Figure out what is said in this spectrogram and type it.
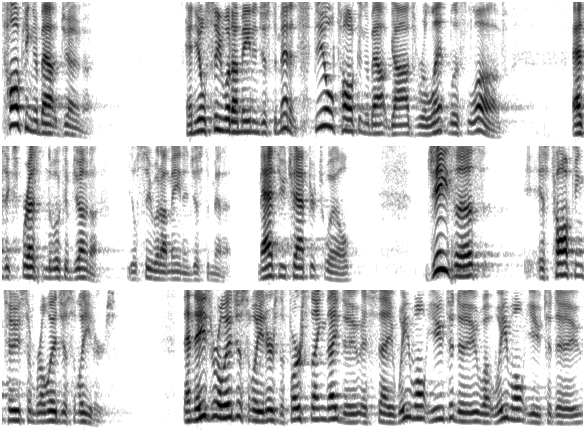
talking about Jonah. And you'll see what I mean in just a minute. Still talking about God's relentless love as expressed in the book of Jonah. You'll see what I mean in just a minute. Matthew chapter 12. Jesus is talking to some religious leaders. And these religious leaders, the first thing they do is say, We want you to do what we want you to do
